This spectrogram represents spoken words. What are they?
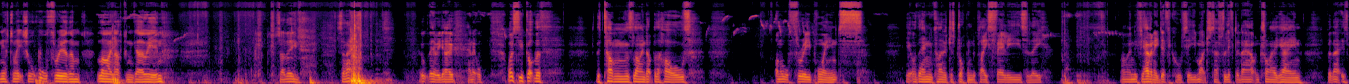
you have to make sure all three of them line up and go in. So these so that's oh there we go. And it will once you've got the the tongues lined up with the holes on all three points. It will then kind of just drop into place fairly easily. And if you have any difficulty you might just have to lift it out and try again but that is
